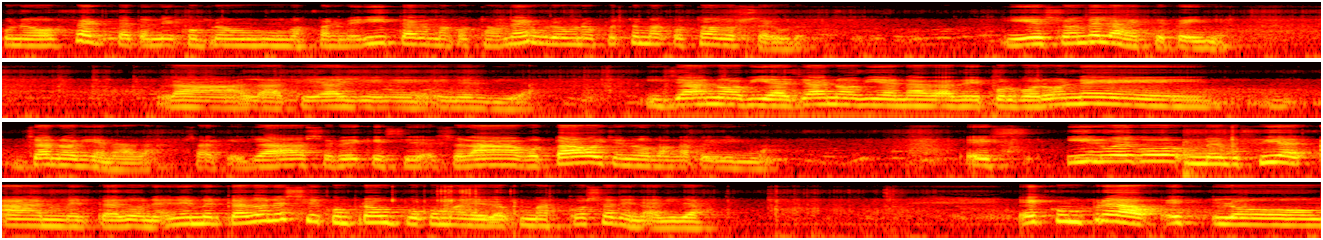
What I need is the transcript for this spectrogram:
una oferta. También he comprado unas palmeritas que me ha costado un euro, unos puestos me ha costado dos euros. Y son de las estepeñas, la, la que hay en el, día. Y ya no había, ya no había nada de polvorones, ya no había nada. O sea que ya se ve que se, se la han agotado y ya no van a pedir más. y luego me fui al, Mercadona. En el Mercadona sí he comprado un poco más de más cosas de Navidad he comprado estos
